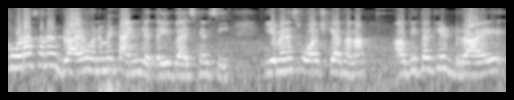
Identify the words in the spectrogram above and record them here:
थोड़ा सा ना ड्राई होने में टाइम टाइम लेता है यू गाइस कैन सी ये मैंने स्वॉच किया था ना, अभी तक ये ड्राई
